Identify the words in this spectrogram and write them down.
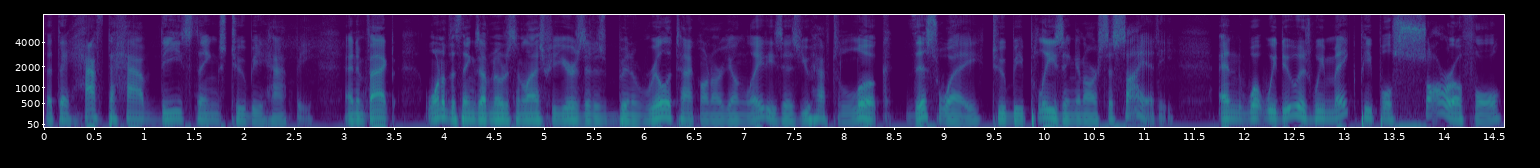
that they have to have these things to be happy. And in fact, one of the things I've noticed in the last few years that has been a real attack on our young ladies is you have to look this way to be pleasing in our society. And what we do is we make people sorrowful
